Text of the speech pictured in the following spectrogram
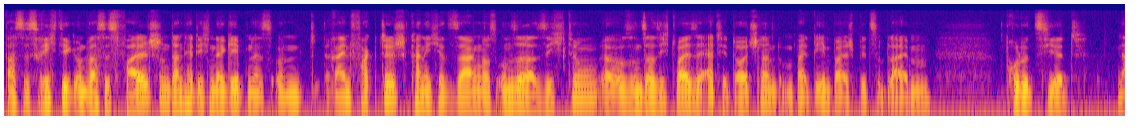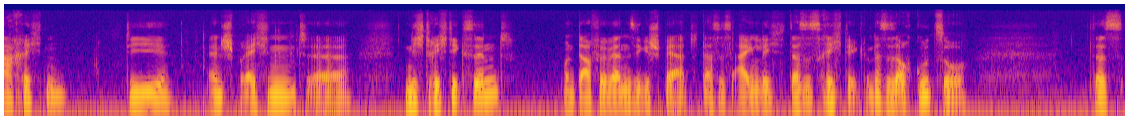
was ist richtig und was ist falsch und dann hätte ich ein Ergebnis. Und rein faktisch kann ich jetzt sagen, aus unserer Sichtung, äh, aus unserer Sichtweise, RT Deutschland, um bei dem Beispiel zu bleiben, produziert Nachrichten, die entsprechend äh, nicht richtig sind und dafür werden sie gesperrt. Das ist eigentlich, das ist richtig und das ist auch gut so. Das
